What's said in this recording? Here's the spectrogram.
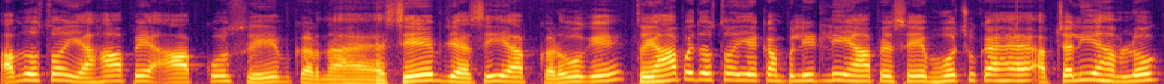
अब दोस्तों यहाँ पे आपको सेव करना है। सेव जैसे ही आप करोगे तो यहाँ पे दोस्तों ये कम्प्लीटली यहाँ पे सेव हो चुका है। अब चलिए हम लोग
